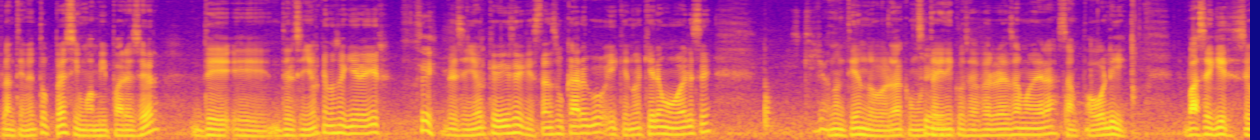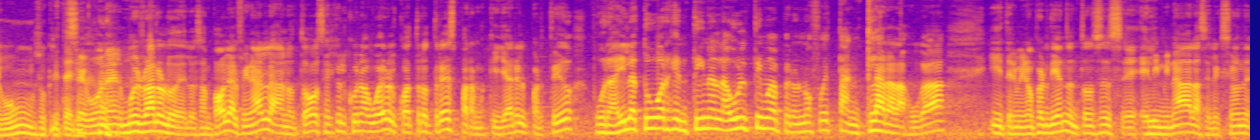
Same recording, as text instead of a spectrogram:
planteamiento pésimo, a mi parecer, de, eh, del señor que no se quiere ir, sí. del señor que dice que está en su cargo y que no quiere moverse, que yo no entiendo, ¿verdad? Como un técnico se aferra de esa manera, San Paoli va a seguir según su criterio. Según él, muy raro lo de los San Paoli. Al final anotó Sergio El Cunagüero el 4-3 para maquillar el partido. Por ahí la tuvo Argentina en la última, pero no fue tan clara la jugada y terminó perdiendo, entonces eh, eliminada la selección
